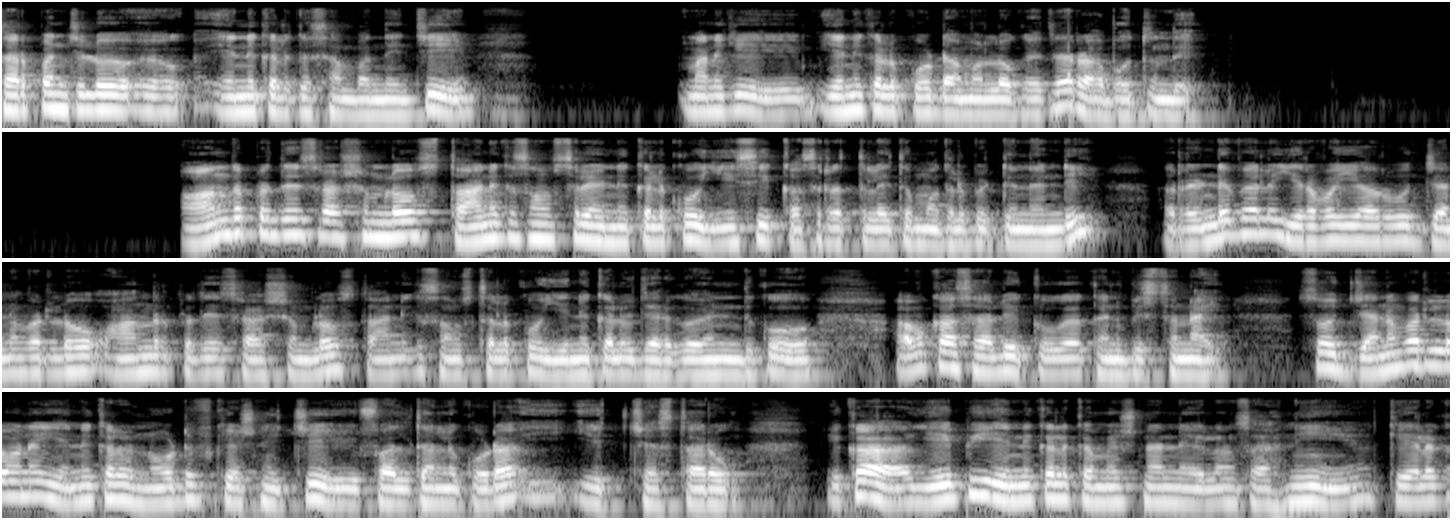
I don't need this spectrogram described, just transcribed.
సర్పంచ్లు ఎన్నికలకు సంబంధించి మనకి ఎన్నికల కోడ్ అమల్లోకి అయితే రాబోతుంది. ఆంధ్రప్రదేశ్ రాష్ట్రంలో స్థానిక సంస్థల ఎన్నికలకు ఈసీ కసరత్తులు అయితే మొదలుపెట్టిందండి. రెండు వేల ఇరవై ఆరు జనవరిలో ఆంధ్రప్రదేశ్ రాష్ట్రంలో స్థానిక సంస్థలకు ఎన్నికలు జరగేందుకు అవకాశాలు ఎక్కువగా కనిపిస్తున్నాయి. సో జనవరిలోనే ఎన్నికల నోటిఫికేషన్ ఇచ్చి ఫలితాలను కూడా ఇచ్చేస్తారు. ఇక ఏపీ ఎన్నికల కమిషనర్ నీలం సాహ్ని కీలక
